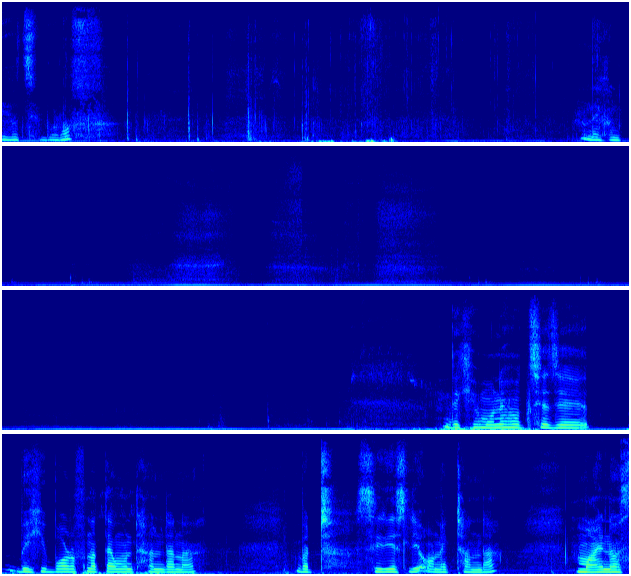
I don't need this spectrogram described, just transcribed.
এই হচ্ছে বরফ। দেখুন। দেখে মনে হচ্ছে যে বেশি বরফ না, তেমন ঠান্ডা না, বাট সিরিয়াসলি অনেক ঠান্ডা। মাইনাস,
